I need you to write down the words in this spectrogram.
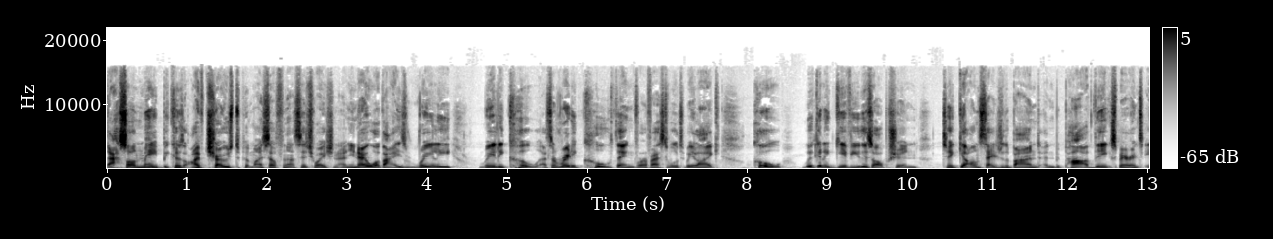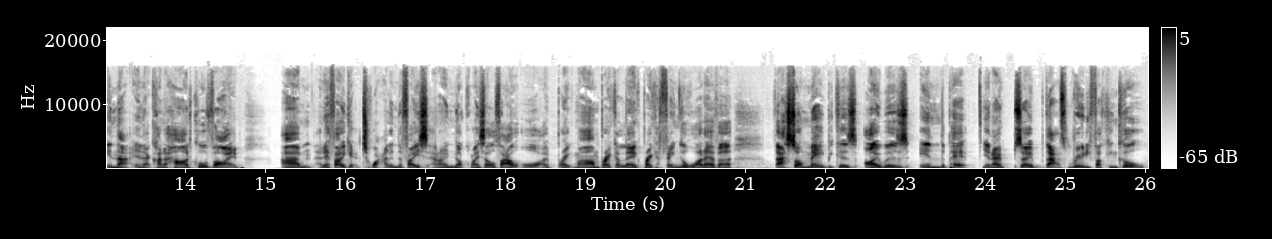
that's on me because I've chose to put myself in that situation. And you know what? That is really, really cool. That's a really cool thing for a festival to be like, cool, we're going to give you this option to get on stage with the band and be part of the experience in that in that kind of hardcore vibe. Um, and if I get twatted in the face and I knock myself out, or I break my arm, break a leg, break a finger, whatever, that's on me because I was in the pit, you know? So that's really fucking cool.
